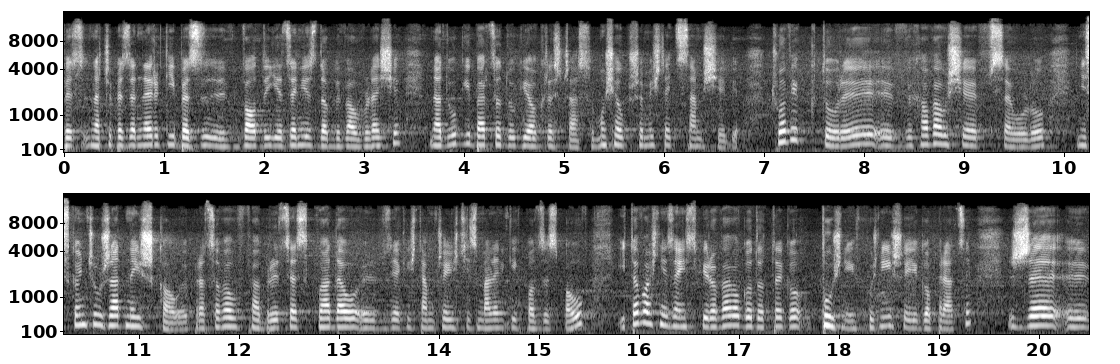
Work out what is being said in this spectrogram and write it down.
bez, znaczy bez energii, bez wody, jedzenie zdobywał w lesie na długi, bardzo długi okres czasu. Musiał przemyśleć sam siebie. Człowiek, który y, wychował się w Seulu, nie skończył żadnej szkoły, pracował w fabryce, składał y, z jakichś tam części z maleńkich podzespołów i to właśnie zainspirowało go do tego później, w późniejszej jego pracy, że y,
